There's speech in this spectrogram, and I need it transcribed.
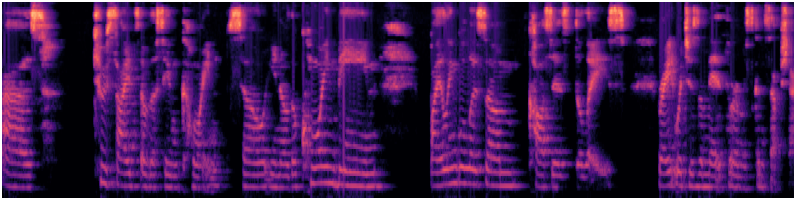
as two sides of the same coin. So, you know, the coin being bilingualism causes delays, right? Which is a myth or a misconception.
